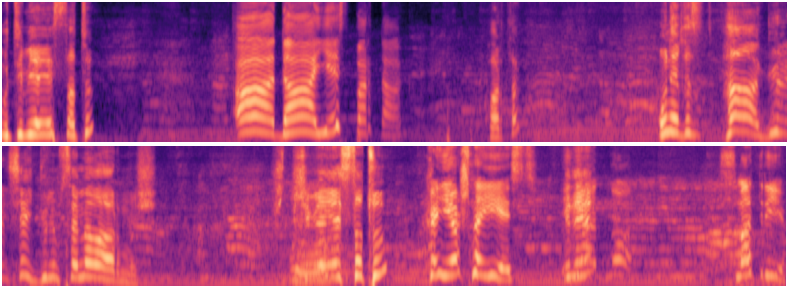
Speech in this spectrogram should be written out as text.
UTB'ye statü. А, да, есть Спартак. Partak. O ne kız? Ha gül şey gülümseme varmış. UTB'ye statü. Конечно, есть. И не одно. Смотри,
